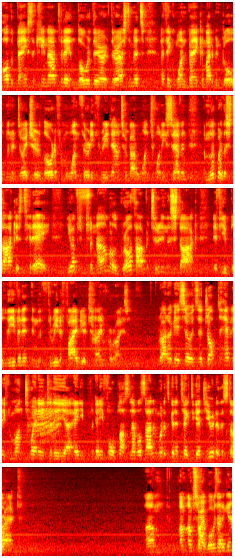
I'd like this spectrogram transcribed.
all the banks that came out today and lowered their their estimates. I think one bank, it might have been Goldman or Deutsche, lowered it from 133 down to about 127. I mean, look where the stock is today. You have phenomenal growth opportunity in this stock if you believe in it in the three to five year time horizon. Right, okay, so it's a dropped heavily from 120 to the uh, 80, 84 plus levels, Alan. What it's going to take to get you into the stock? Correct. Um, I'm, I'm sorry, what was that again?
